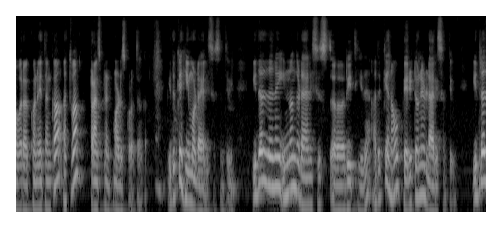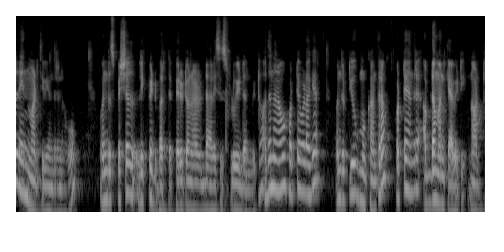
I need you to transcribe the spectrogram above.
ಅವರ ಕೊನೆ ತನಕ ಅಥವಾ ಟ್ರಾನ್ಸ್ಪ್ಲಾಂಟ್ ಮಾಡಿಸ್ಕೊಳ್ಳೋ ತನಕ. ಇದಕ್ಕೆ ಹೀಮೋಡಯಾಲಿಸಿಸ್ ಅಂತೀವಿ. ಇದಲ್ಲದೆ ಇನ್ನೊಂದು ಡಯಾಲಿಸಿಸ್ ರೀತಿ ಇದೆ. ಅದಕ್ಕೆ ನಾವು ಪೆರಿಟೋನಿಯಲ್ ಡಯಾಲಿಸ್ ಅಂತೀವಿ. ಇದರಲ್ಲಿ ಏನು ಮಾಡ್ತೀವಿ ಅಂದರೆ ನಾವು ಒಂದು ಸ್ಪೆಷಲ್ ಲಿಕ್ವಿಡ್ ಬರುತ್ತೆ. ಪೆರಿಟೋನಿಯಲ್ ಡಯಾಲಿಸಿಸ್ ಫ್ಲೂಯಿಡ್ ಅಂದ್ಬಿಟ್ಟು. ಅದನ್ನು ನಾವು ಹೊಟ್ಟೆ ಒಳಗೆ ಒಂದು ಟ್ಯೂಬ್ ಮುಖಾಂತರ, ಹೊಟ್ಟೆ ಅಂದರೆ ಅಬ್ಡಮನ್ ಕ್ಯಾವಿಟಿ ನಾಟ್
